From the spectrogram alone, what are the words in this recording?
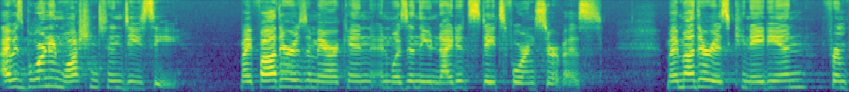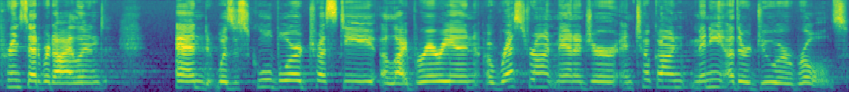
I was born in Washington, D.C. My father is American and was in the United States Foreign Service. My mother is Canadian from Prince Edward Island and was a school board trustee, a librarian, a restaurant manager, and took on many other doer roles.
